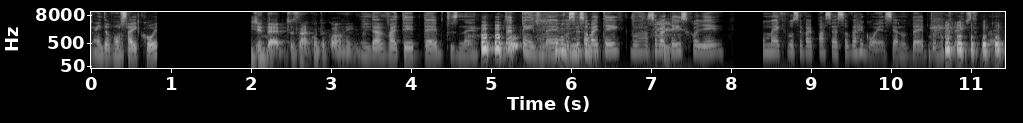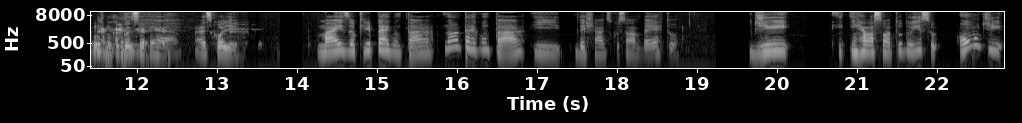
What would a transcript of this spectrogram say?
ainda vão sair coisas, De débitos na conta corrente. ainda vai ter débitos, né? Depende, né? Você só vai ter, você vai ter que escolher como é que você vai passar essa vergonha, se é no débito ou no crédito, né? É a única coisa que você tem a, a escolher. Mas eu queria perguntar, não é perguntar e deixar a discussão aberta de em relação a tudo isso, onde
